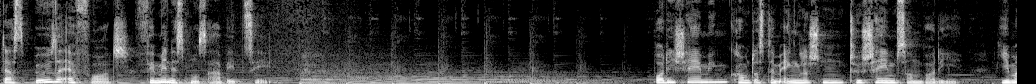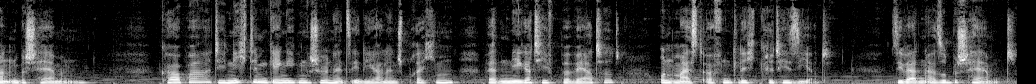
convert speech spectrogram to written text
Das böse Erford Feminismus ABC. Bodyshaming kommt aus dem Englischen to shame somebody, jemanden beschämen. Körper, die nicht dem gängigen Schönheitsideal entsprechen, werden negativ bewertet und meist öffentlich kritisiert. Sie werden also beschämt.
